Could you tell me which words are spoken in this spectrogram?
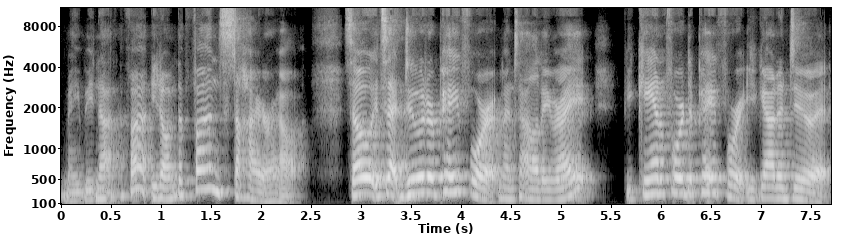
maybe not the fun, you don't have the funds to hire out. So it's that do it or pay for it mentality, right? If you can't afford to pay for it, you got to do it.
